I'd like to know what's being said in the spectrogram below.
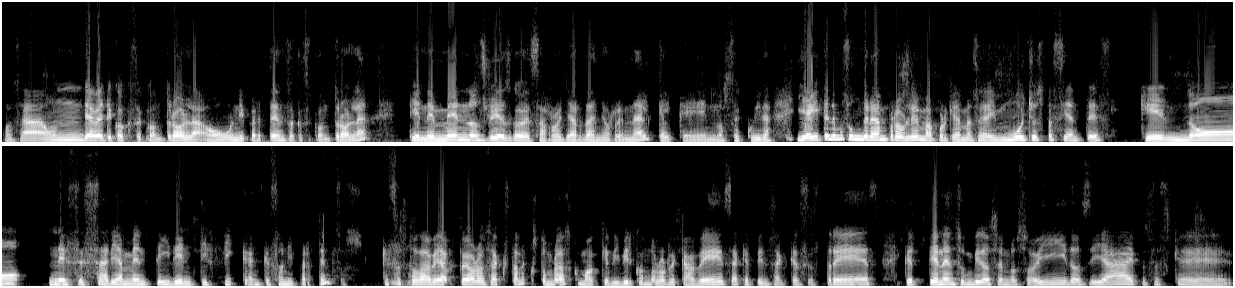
O sea, un diabético que se controla o un hipertenso que se controla tiene menos riesgo de desarrollar daño renal que el que no se cuida. Y ahí tenemos un gran problema porque además hay muchos pacientes que no necesariamente identifican que son hipertensos, que eso es todavía peor, o sea, que están acostumbrados como a que vivir con dolor de cabeza, que piensan que es estrés, que tienen zumbidos en los oídos y, ay, pues es que...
